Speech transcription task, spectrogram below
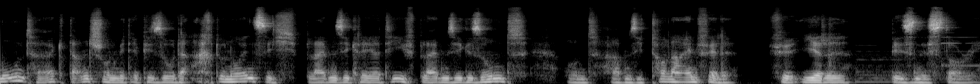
Montag, dann schon mit Episode 98. Bleiben Sie kreativ, bleiben Sie gesund und haben Sie tolle Einfälle für Ihre Business Story.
